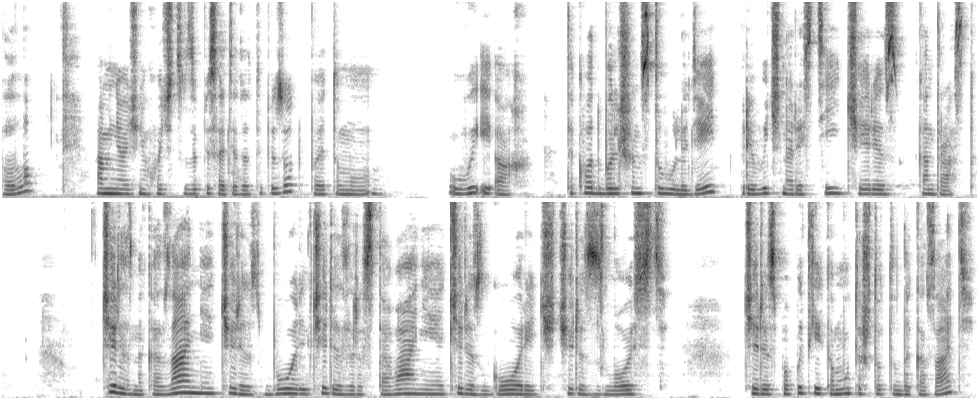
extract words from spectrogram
А мне очень хочется записать этот эпизод, поэтому увы и ах. Так вот, большинству людей привычно расти через контраст – Через наказание, через боль, через расставание, через горечь, через злость, через попытки кому-то что-то доказать.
